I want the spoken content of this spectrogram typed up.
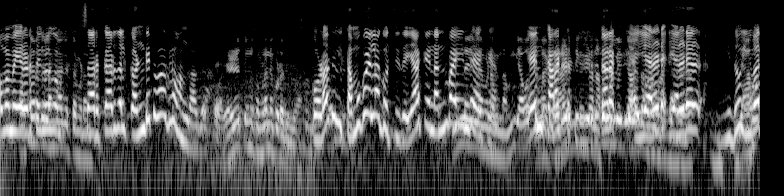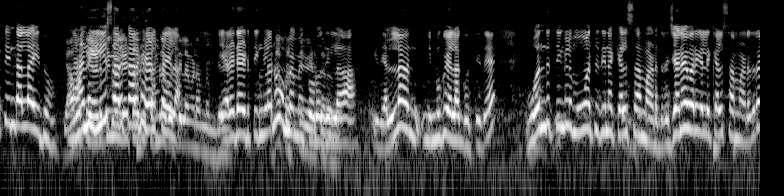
ಒಮ್ಮೊಮ್ಮೆ ಎರಡು ತಿಂಗಳಿಗೊಮ್ಮೆ ಸರ್ಕಾರದಲ್ಲಿ ಖಂಡಿತವಾಗ್ಲೂ ಹಂಗಾಗುತ್ತೆ. ಕೊಡೋದಿಲ್ಲ. ತಮಗೂ ಎಲ್ಲ ಗೊತ್ತಿದೆ. ಯಾಕೆ? ನನ್ನ ಬಾಯಿಂದ ಯಾಕೆ? ಏನ್ ತಿಂಗಳು ಕರೆಕ್ಟ್ ಎರಡ್ ಎರಡೆ ಇದು ಇವತ್ತಿಂದಲ್ಲ ಇದು. ನಾನು ಈ ಸರ್ಕಾರ ಹೇಳ್ತಾ ಇಲ್ಲ. ಎರಡೆರಡು ತಿಂಗಳನ್ನು ಒಮ್ಮೊಮ್ಮೆ ಕೊಡೋದಿಲ್ಲ. ಇದೆಲ್ಲ ನಿಮಗೂ ಎಲ್ಲ ಗೊತ್ತಿದೆ. ಒಂದು ತಿಂಗಳು ಮೂವತ್ತು ದಿನ ಕೆಲಸ ಮಾಡಿದ್ರೆ ಜನವರಿಯಲ್ಲಿ ಕೆಲಸ ಮಾಡಿದ್ರೆ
